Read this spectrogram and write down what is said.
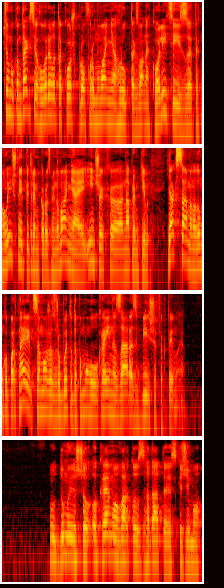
цьому контексті говорили також про формування груп так званих коаліцій з технологічної підтримки, розмінування і інших е, напрямків. Як саме на думку партнерів це може зробити допомогу України зараз більш ефективною? Ну, думаю, що окремо варто згадати, скажімо,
